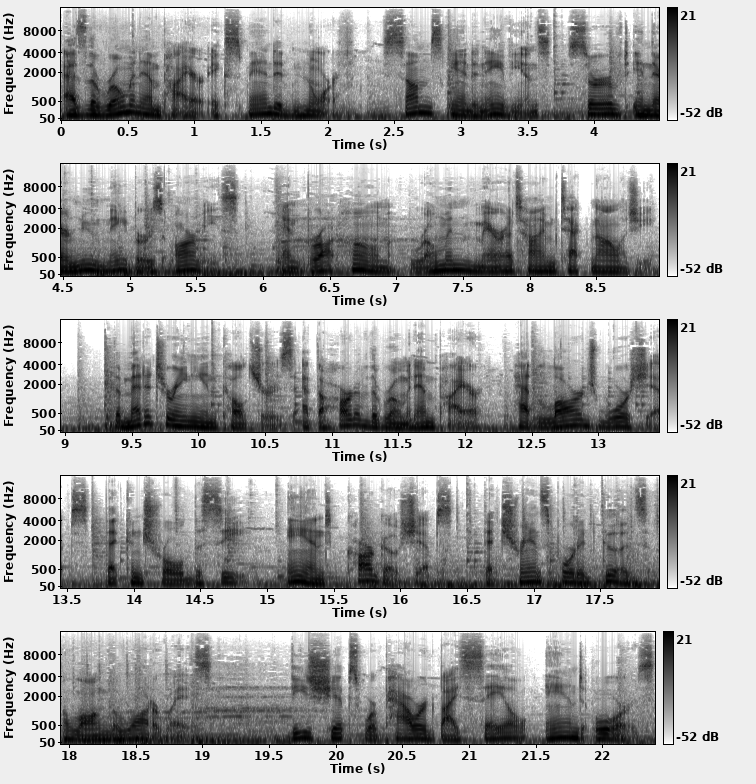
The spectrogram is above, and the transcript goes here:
As the Roman Empire expanded north, some Scandinavians served in their new neighbors' armies and brought home Roman maritime technology. The Mediterranean cultures at the heart of the Roman Empire had large warships that controlled the sea and cargo ships that transported goods along the waterways. These ships were powered by sail and oars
